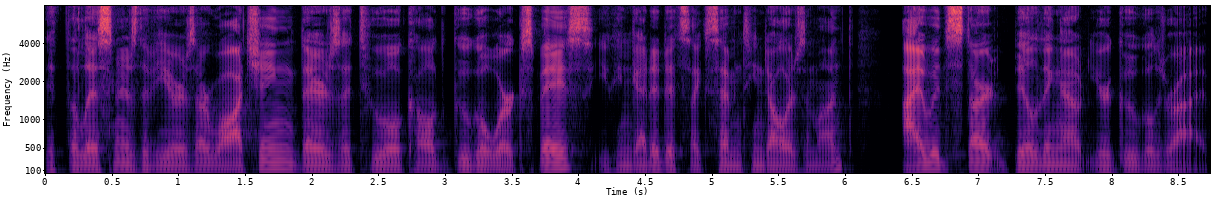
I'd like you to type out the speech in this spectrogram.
if the listeners, the viewers are watching, there's a tool called Google Workspace. You can get it. It's like $17 a month. I would start building out your Google Drive.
